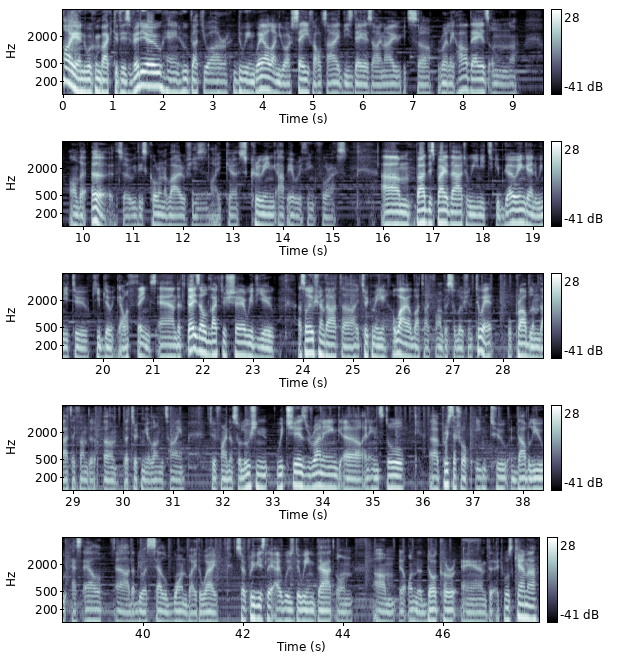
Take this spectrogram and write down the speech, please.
Hi and welcome back to this video and hope that you are doing well and you are safe outside these days. I know it's uh, really hard days on uh, on the earth so this coronavirus is like uh, screwing up everything for us. Um, but despite that we need to keep going and we need to keep doing our things and today I would like to share with you a solution that uh, it took me a while but I found the solution to it or problem that I found uh, um, that took me a long time to find a solution which is running uh, and install uh, PrestaShop into WSL uh, WSL1 by the way. So previously I was doing that on um, on a Docker and it was kinda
